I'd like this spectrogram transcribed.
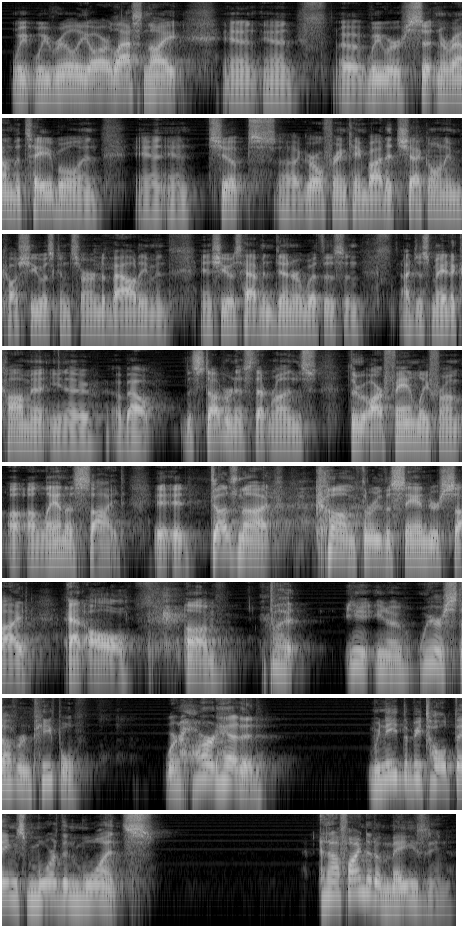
We, we really are. Last night, and, and uh, we were sitting around the table, and, and, and Chip's uh, girlfriend came by to check on him because she was concerned about him, and, and she was having dinner with us. And I just made a comment, you know, about the stubbornness that runs through our family from uh, Alana's side. It, it, does not come through the Sanders side at all. Um, but, you, you know, we're a stubborn people. We're hard headed. We need to be told things more than once. And I find it amazing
